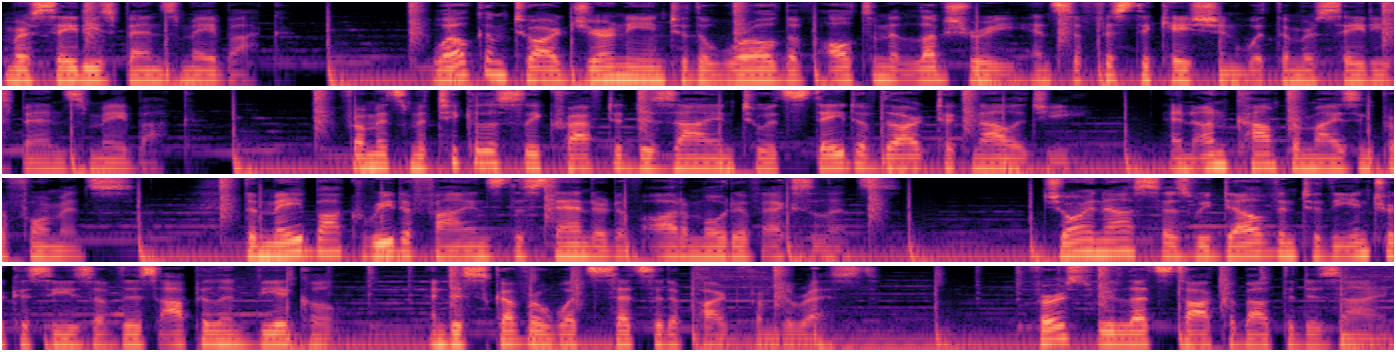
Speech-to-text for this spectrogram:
Mercedes Benz Maybach. Welcome to our journey into the world of ultimate luxury and sophistication with the Mercedes Benz Maybach. From its meticulously crafted design to its state of the art technology and uncompromising performance, the Maybach redefines the standard of automotive excellence. Join us as we delve into the intricacies of this opulent vehicle and discover what sets it apart from the rest. First, we let's talk about the design.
